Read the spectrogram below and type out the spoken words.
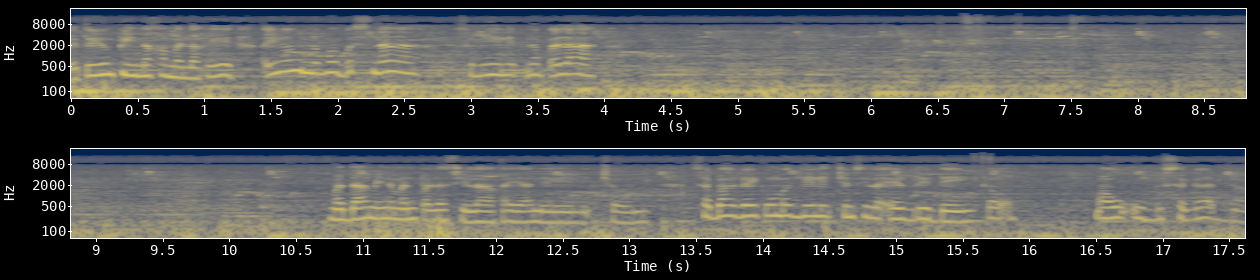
Ito yung pinakamalaki. Ayun, lumabas na. Sumilip na pala. Madami naman pala sila kaya nililitsyon. Sa bagay kung maglilitsyon sila everyday, ka- mauubos agad na.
